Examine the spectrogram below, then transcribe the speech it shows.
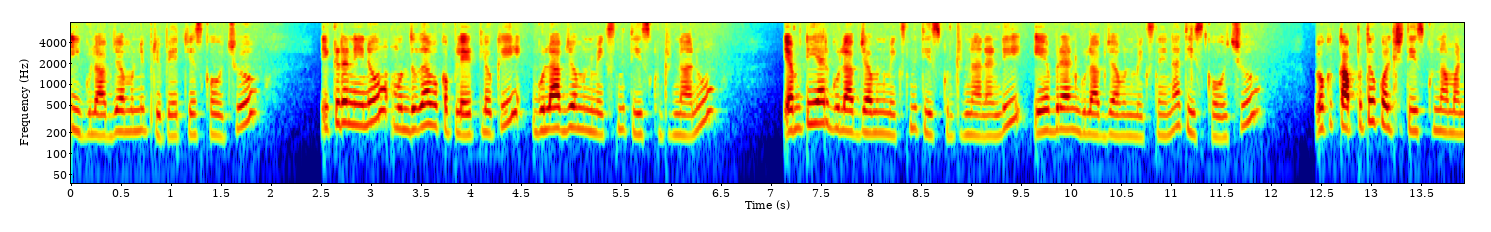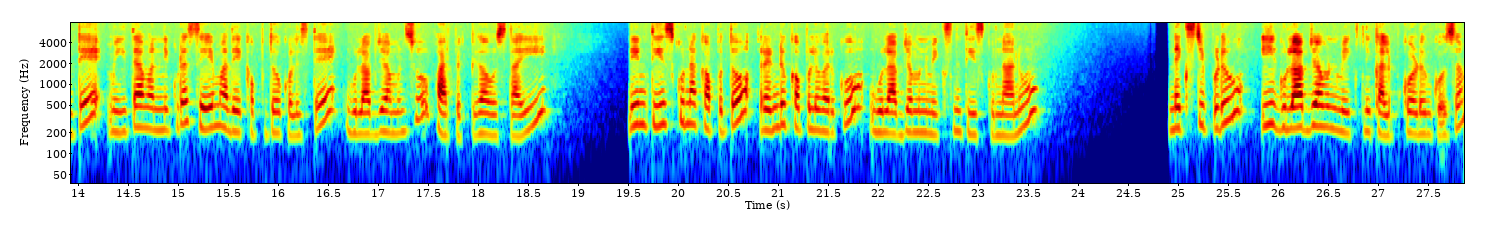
ఈ గులాబ్ జామున్ని ప్రిపేర్ చేసుకోవచ్చు. ఇక్కడ నేను ముందుగా ఒక ప్లేట్లోకి గులాబ్ జామున్ మిక్స్ని తీసుకుంటున్నాను. ఎంటీఆర్ గులాబ్ జామున్ మిక్స్ని తీసుకుంటున్నానండి. ఏ బ్రాండ్ గులాబ్ జామున్ మిక్స్నైనా తీసుకోవచ్చు. ఒక కప్పుతో కొలిచి తీసుకున్నామంటే మిగతావన్నీ కూడా సేమ్ అదే కప్పుతో కొలిస్తే గులాబ్ జామున్స్ పర్ఫెక్ట్గా వస్తాయి. నేను తీసుకున్న కప్పుతో రెండు కప్పుల వరకు గులాబ్ జామున్ మిక్స్ని తీసుకున్నాను. నెక్స్ట్ ఇప్పుడు ఈ గులాబ్ జామున్ మిక్స్ని కలుపుకోవడం కోసం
